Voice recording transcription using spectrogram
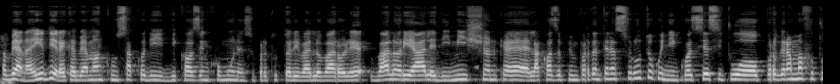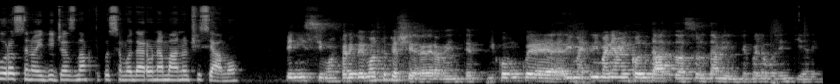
Fabiana, io direi che abbiamo anche un sacco di, di cose in comune, soprattutto a livello valoriale di mission, che è la cosa più importante in assoluto, quindi in qualsiasi tuo programma futuro, se noi di Jazz Knock ti possiamo dare una mano, ci siamo. Benissimo, mi farebbe molto piacere veramente. Comunque rimaniamo in contatto assolutamente, quello volentieri.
